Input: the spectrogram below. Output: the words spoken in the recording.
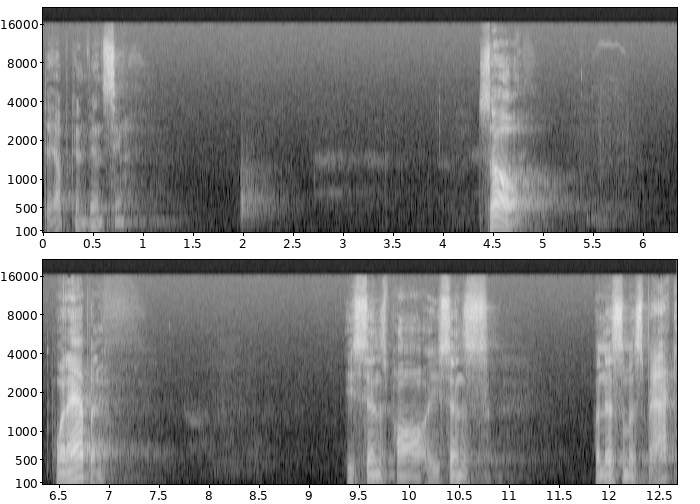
to help convince him. So, what happened? He sends Paul, he sends Onesimus back.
